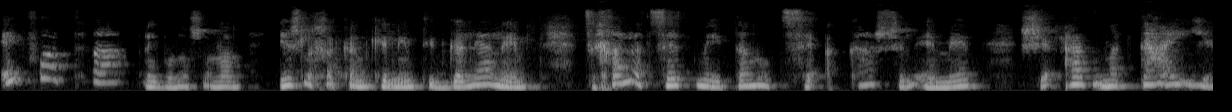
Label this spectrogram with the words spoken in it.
איפה אתה, ריבונו של עולם? יש לך כאן כלים, תתגלה עליהם. צריכה לצאת מאיתנו צעקה של אמת, שעד מתי?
